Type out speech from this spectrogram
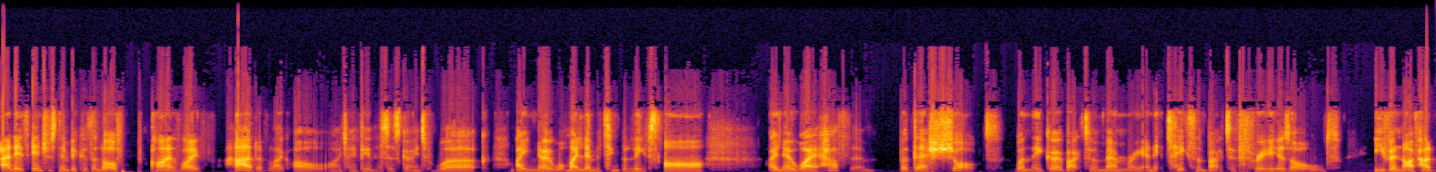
And it's interesting because a lot of clients I've had of like, oh, I don't think this is going to work. I know what my limiting beliefs are. I know why I have them. But they're shocked when they go back to a memory and it takes them back to three years old. Even I've had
